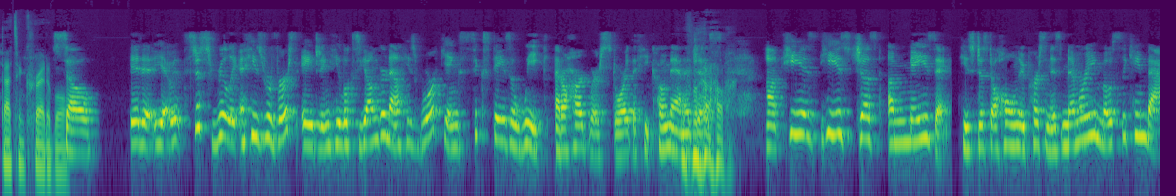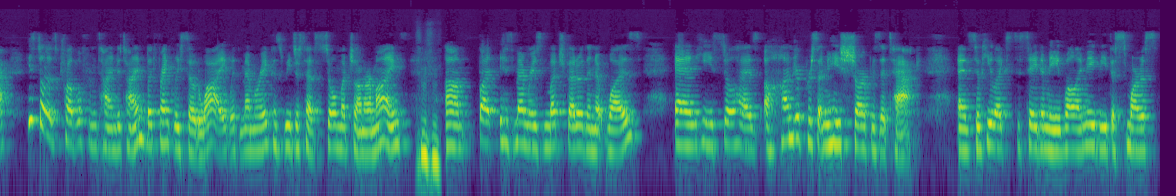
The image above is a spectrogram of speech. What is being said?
That's incredible. So, it, yeah, it's just really, and he's reverse aging. He looks younger now. He's working six days a week at a hardware store that he co-manages. Wow. Um, he is he is just amazing. He's just a whole new person. His memory mostly came back. He still has trouble from time to time, but frankly, so do I with memory because we just have so much on our minds. um, but his memory is much better than it was, and he still has a hundred percent. I mean, he's sharp as a tack, and so he likes to say to me, "Well, I may be the smartest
